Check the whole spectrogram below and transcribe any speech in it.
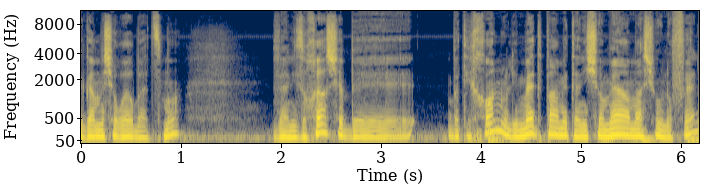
וגם משורר בעצמו. ואני זוכר שבתיכון הוא לימד פעם את "אני שומע משהו נופל",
